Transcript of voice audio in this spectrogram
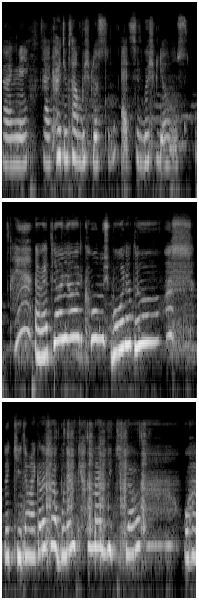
yani yani karıcığım sen bu işi biliyorsun. Evet siz bu işi biliyorsunuz. Evet yani harika olmuş bu arada. Yiyeceğim arkadaşlar. Bu ne mükemmellik ya. Oha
